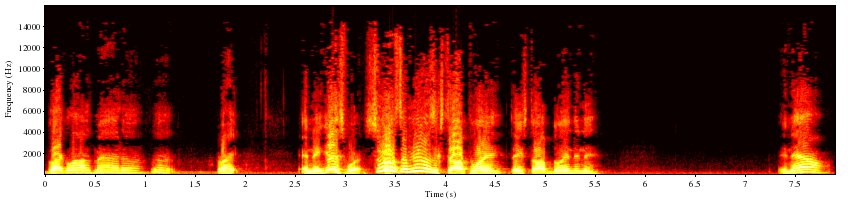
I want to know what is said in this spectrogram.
Black Lives Matter, uh, right? And then guess what? As soon as the music started playing, they start blending in. And now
